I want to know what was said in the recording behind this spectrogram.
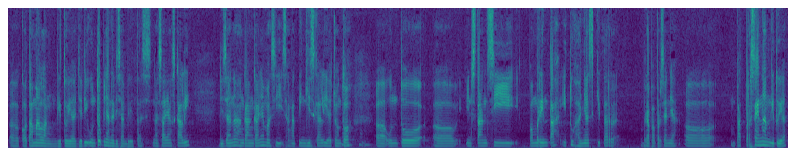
eh, Kota Malang gitu ya. Jadi untuk penyandang disabilitas. Nah sayang sekali di sana angka-angkanya masih sangat tinggi sekali ya. Contoh eh, untuk eh, instansi pemerintah itu hanya sekitar berapa persen ya? Eh, Empat persenan gitu ya.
